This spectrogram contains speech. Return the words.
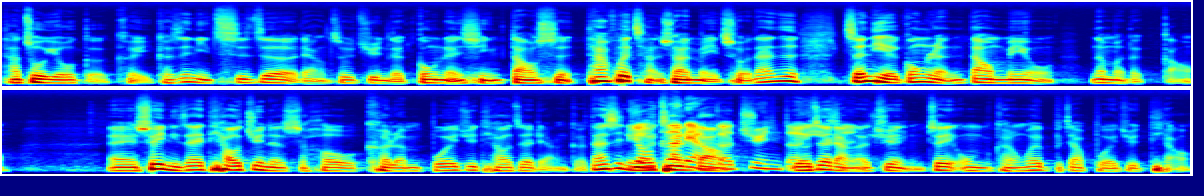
它做优格可以，可是你吃这两支菌的功能性倒是它会产酸没错，但是整体的功能倒没有那么的高。哎，所以你在挑菌的时候，可能不会去挑这两个，但是你有这会看到两个菌的，有这两个，菌，所以我们可能会比较不会去挑。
